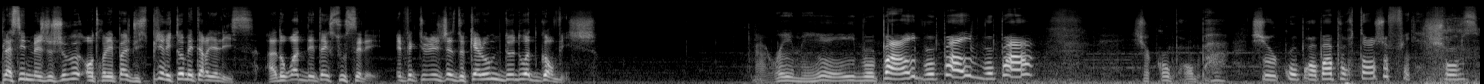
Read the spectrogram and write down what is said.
Placez une mèche de cheveux entre les pages du Spiritum Eterialis. À droite des textes sous-scellés. Effectuez les gestes de Calum, deux doigts de Gorvish. Ah oui, mais il veut pas, il veut pas, il veut pas. Je comprends pas, je comprends pas. Pourtant, je fais les choses,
